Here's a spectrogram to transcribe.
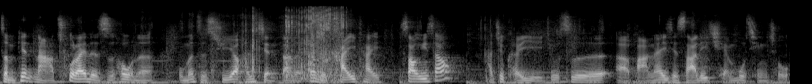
整片拿出来的时候呢，我们只需要很简单的这样子开一开，烧一烧，它就可以就是啊把那一些沙粒全部清除。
